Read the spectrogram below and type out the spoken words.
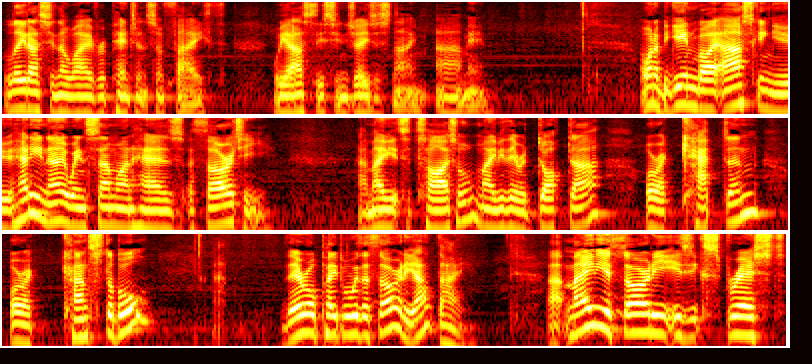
Lead us in the way of repentance and faith. We ask this in Jesus' name. Amen. I want to begin by asking you how do you know when someone has authority? Uh, maybe it's a title, maybe they're a doctor or a captain or a constable. They're all people with authority, aren't they? Uh, maybe authority is expressed,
